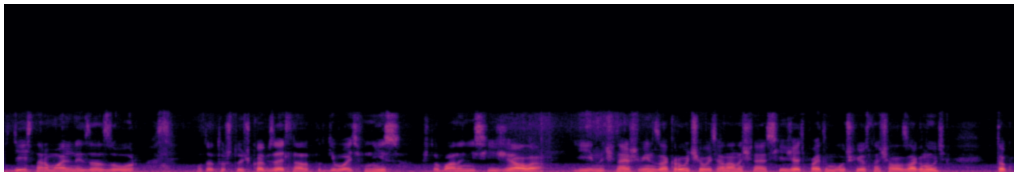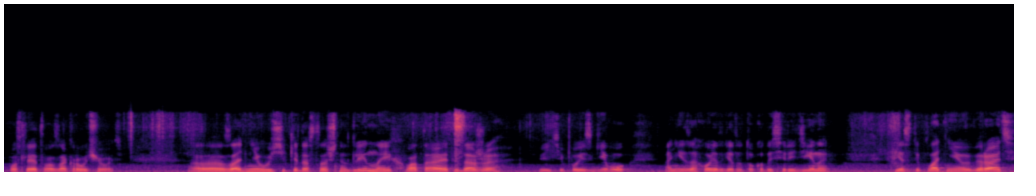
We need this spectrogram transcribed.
Здесь нормальный зазор. Вот эту штучку обязательно надо подгибать вниз, чтобы она не съезжала. И начинаешь винт закручивать, она начинает съезжать, поэтому лучше ее сначала загнуть, только после этого закручивать. Э, задние усики достаточно длинные, их хватает, и даже, видите, по изгибу они заходят где-то только до середины. Если плотнее убирать,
